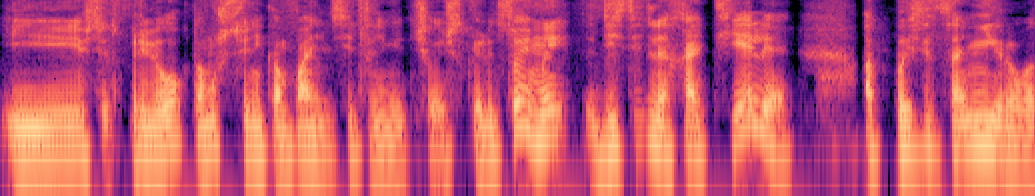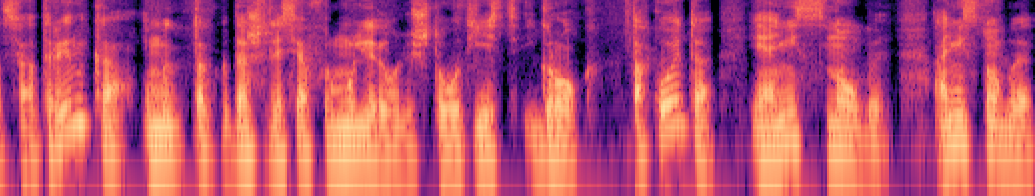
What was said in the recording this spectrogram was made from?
И все это привело к тому, что сегодня компания действительно имеет человеческое лицо, и мы действительно хотели отпозиционироваться от рынка, и мы так даже для себя формулировали, что вот есть игрок такой-то, и они снобы. Они снобы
